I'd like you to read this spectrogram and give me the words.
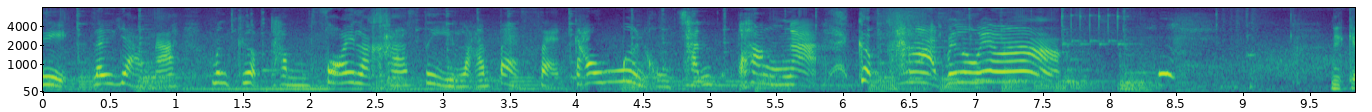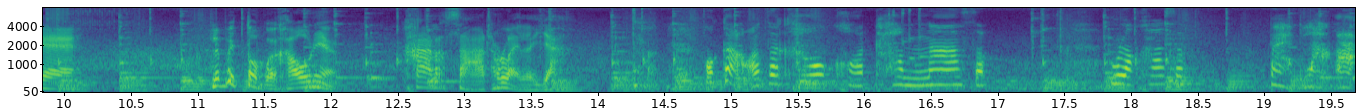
นี่และอีกอย่างนะ มันเกือบทำสร้อยราคา4ล้าน8แสน9หมื่นของฉันพังอะ เกือบขาดไปเลยอะ นี่แก แล้วไปตบกับเขาเนี่ย ค่ารักษาเท่าไหร่ละยะเพราะกะว่าจะเข้าคอร์สทำหน้าสักมูลค่าสักแปดหลักอะ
